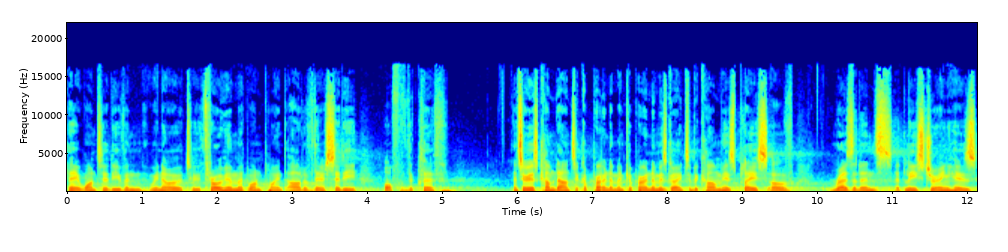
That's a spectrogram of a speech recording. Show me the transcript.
They wanted, even, we know, to throw him at one point out of their city off of the cliff. And so he has come down to Capernaum, and Capernaum is going to become his place of residence, at least during his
